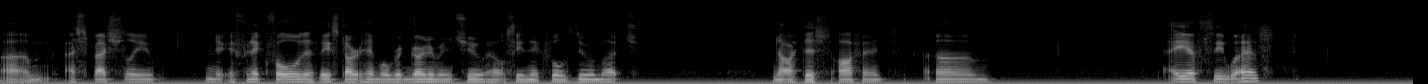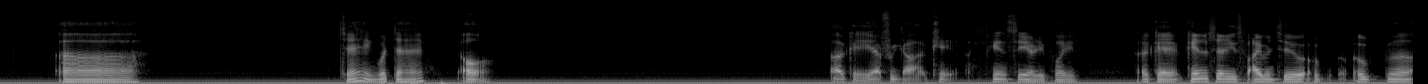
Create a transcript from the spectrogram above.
Um, especially if Nick Foles, if they start him over Gardner Minshew, I don't see Nick Foles doing much. Not with this offense. Um, AFC West. Uh, dang, what the heck? Oh. Okay, yeah, I forgot. Kansas City already played. Okay, Kansas City is five and two. O- o- uh,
